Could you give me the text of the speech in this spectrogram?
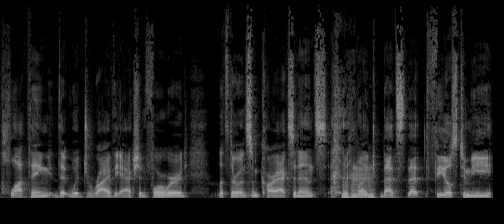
plot thing that would drive the action forward? Let's throw in some car accidents. Mm-hmm. like that's, that feels to me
